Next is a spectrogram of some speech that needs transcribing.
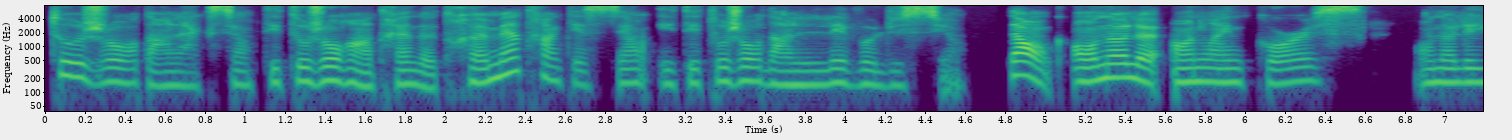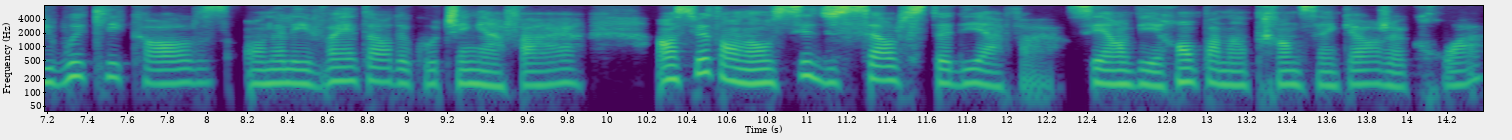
toujours dans l'action. Tu es toujours en train de te remettre en question et tu es toujours dans l'évolution. Donc, on a le online course, on a les weekly calls, on a les 20 heures de coaching à faire. Ensuite, on a aussi du self-study à faire. C'est environ pendant 35 heures, je crois.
